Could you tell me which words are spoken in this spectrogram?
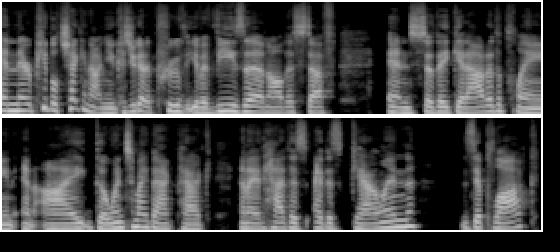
And there are people checking on you because you got to prove that you have a visa and all this stuff. And so they get out of the plane and I go into my backpack and I had had this, I had this gallon Ziploc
